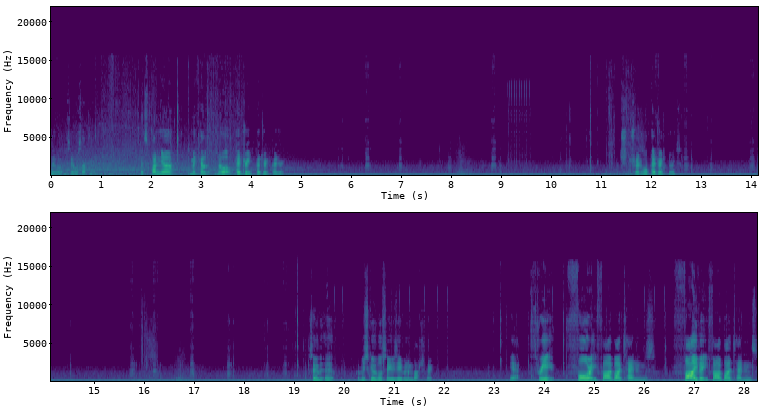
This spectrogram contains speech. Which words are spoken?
see, what, see what's happening. Espana, Mikel, no, Pedri, Pedri, Pedri. Tradable Pedri, nice. So, uh, let me just Google see who's even in 3. Yeah, three, four 85 by 10s, 585 by 10s,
